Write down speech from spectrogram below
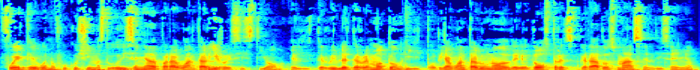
fue que, bueno, Fukushima estuvo diseñada para aguantar y resistió el terrible terremoto y podía aguantar uno de 2, 3 grados más en diseño,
